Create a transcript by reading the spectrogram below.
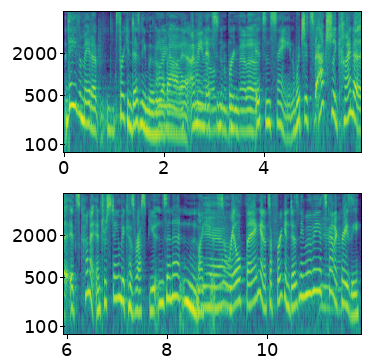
they even made a freaking Disney movie I about know, it. I I mean, know, it's was gonna bring that up. It's insane. Which it's actually kind of it's kind of interesting because Rasputin's in it and like it's a real thing and it's a freaking Disney movie. It's kind of crazy.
